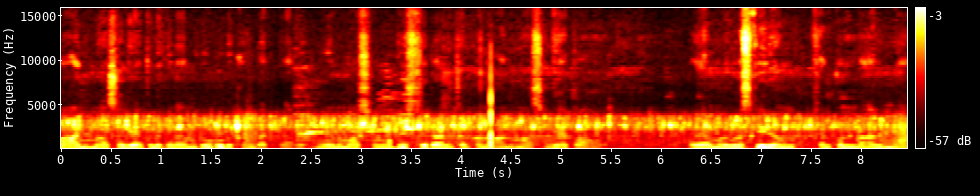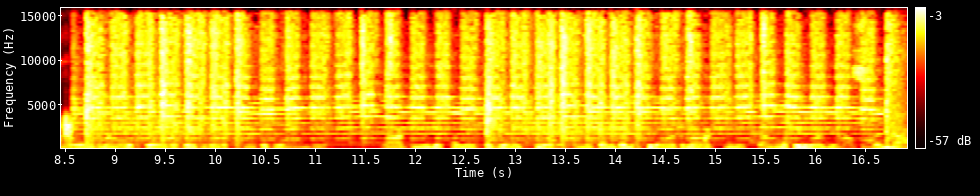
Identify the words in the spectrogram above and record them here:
നാല് മാസം ഗ്യാപ്പിലൊക്കെ നമുക്ക് കൊടുക്കാൻ പറ്റാറ്. മൂന്ന് മാസം ഉദ്ദേശിച്ചിട്ടാണ് ചിലപ്പോൾ നാല് മാസം ഗ്യാപ്പാവും നമ്മളിവിടെ സ്ഥിരം ചിലപ്പോൾ ഉണ്ടാവില്ല. എറണാകുളത്ത് അവിടെയൊക്കെ ആയിട്ട് വർക്കിനൊക്കെ പോകുന്നുണ്ട് നാട്ടിലുള്ള സമയത്തൊക്കെയാണ് ചെയ്യാറ്. ഇന്നിപ്പോൾ എന്തായാലും സ്ഥിരമായിട്ട് നാട്ടിൽ നിൽക്കാനുള്ള പരിപാടിയാണ്. അപ്പോൾ ഇതെല്ലാം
